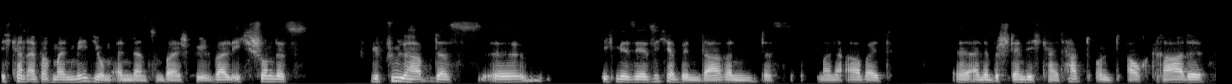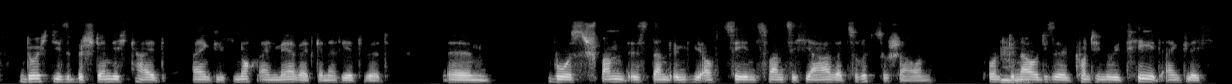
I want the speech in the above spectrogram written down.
ich kann einfach mein Medium ändern zum Beispiel, weil ich schon das Gefühl habe, dass äh, ich mir sehr sicher bin darin, dass meine Arbeit äh, eine Beständigkeit hat und auch gerade durch diese Beständigkeit eigentlich noch ein Mehrwert generiert wird. Ähm, wo es spannend ist, dann irgendwie auf 10, 20 Jahre zurückzuschauen. Und mhm. genau diese Kontinuität eigentlich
